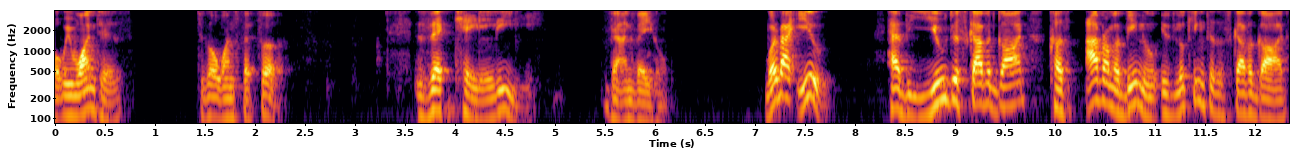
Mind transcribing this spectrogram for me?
What we want is to go one step further. Zekeli vanvehu. What about you? Have you discovered God? Because Avram Avinu is looking to discover God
